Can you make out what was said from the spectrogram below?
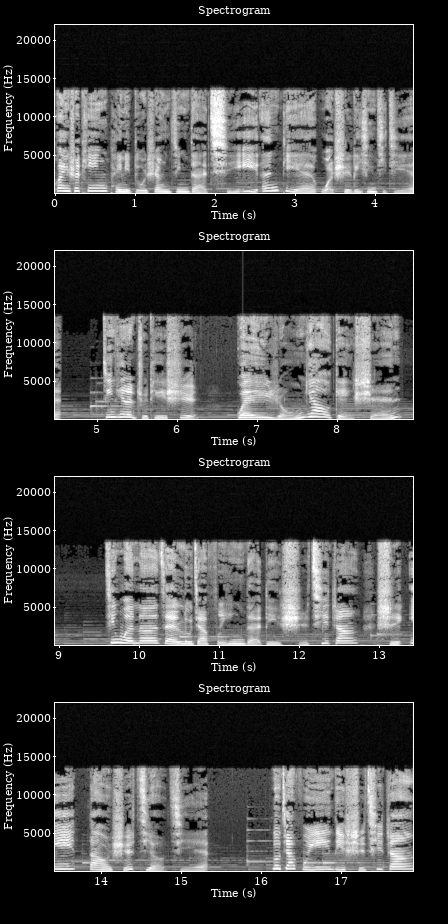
欢迎收听陪你读圣经的《奇异恩典》，我是丽心姐姐。今天的主题是归荣耀给神。经文呢，在路加福音的第十七章十一到十九节。路加福音第十七章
